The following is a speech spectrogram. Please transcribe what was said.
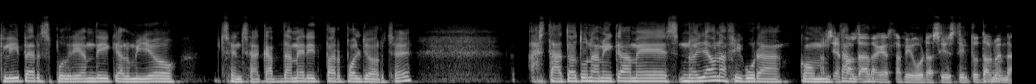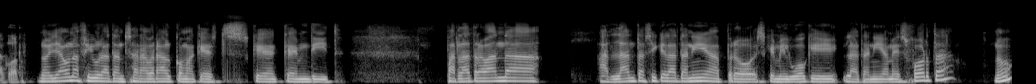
Clippers podríem dir que a lo millor sense cap de mèrit per Paul George, eh? està tot una mica més... No hi ha una figura com... Si ha faltat aquesta figura, sí, estic totalment d'acord. No hi ha una figura tan cerebral com aquests que, que hem dit. Per l'altra banda, Atlanta sí que la tenia, però és que Milwaukee la tenia més forta, no?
